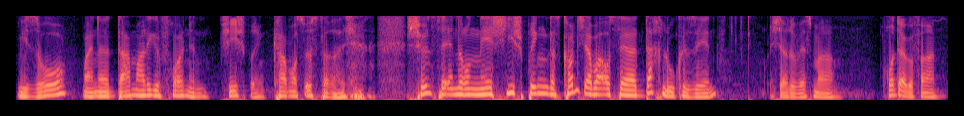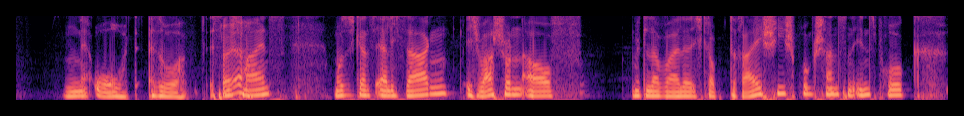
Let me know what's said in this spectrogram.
Wieso? Meine damalige Freundin Skispringen. kam aus Österreich. Schönste Erinnerung, nee, Skispringen, das konnte ich aber aus der Dachluke sehen. Ich dachte, du wärst mal runtergefahren. Ne, oh, also ist nicht ja. meins, muss ich ganz ehrlich sagen. Ich war schon auf mittlerweile, ich glaube, drei Skisprungschanzen, Innsbruck.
